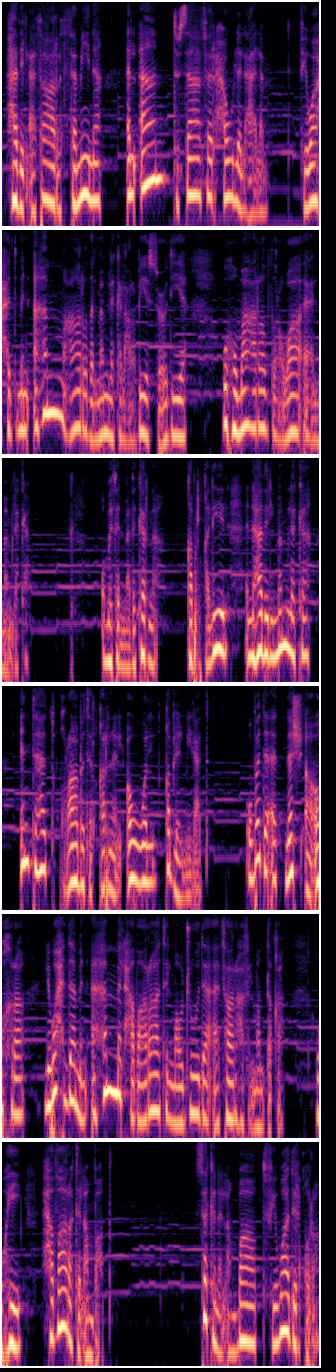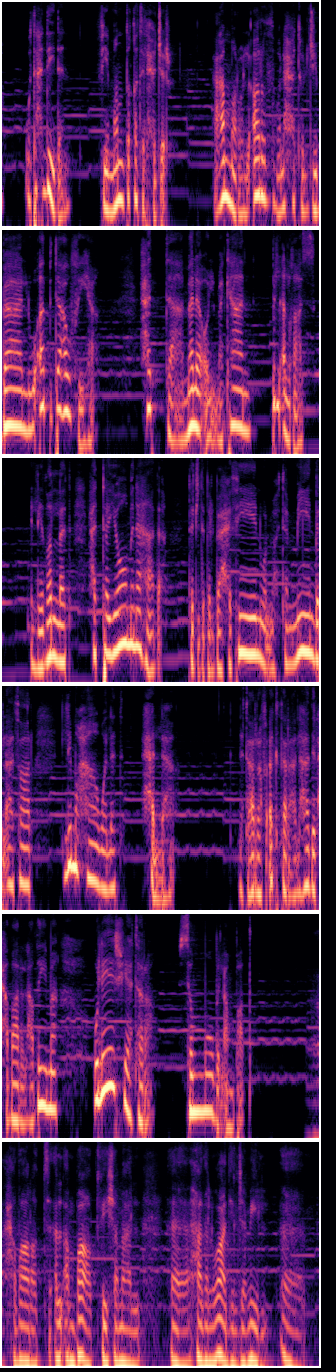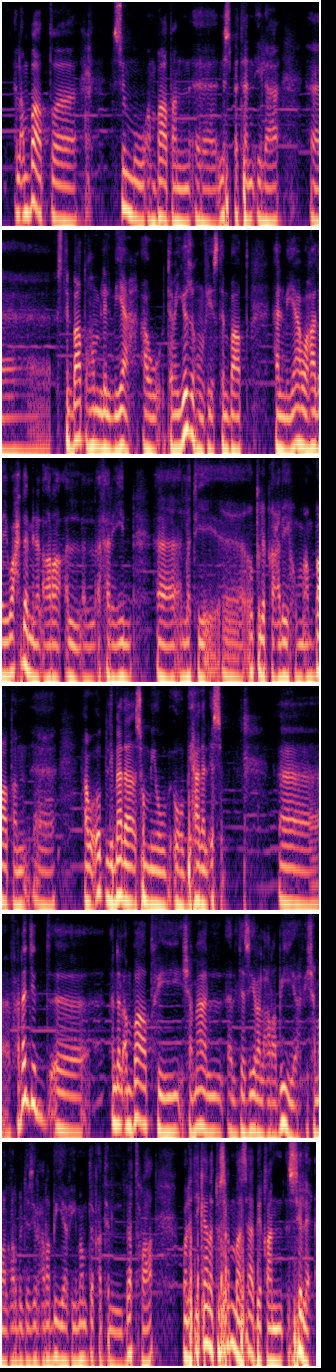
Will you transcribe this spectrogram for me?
هذه الآثار الثمينة الآن تسافر حول العالم في واحد من أهم معارض المملكة العربية السعودية وهو معرض روائع المملكة. ومثل ما ذكرنا قبل قليل أن هذه المملكة انتهت قرابة القرن الأول قبل الميلاد وبدأت نشأة أخرى لوحدة من أهم الحضارات الموجودة آثارها في المنطقة وهي حضارة الأنباط. سكن الأنباط في وادي القرى وتحديدا في منطقة الحجر عمروا الأرض ونحتوا الجبال وأبدعوا فيها حتى ملأوا المكان بالألغاز اللي ظلت حتى يومنا هذا تجذب الباحثين والمهتمين بالآثار لمحاولة حلها. نتعرف أكثر على هذه الحضارة العظيمة وليش يا ترى سموا بالأنباط؟ حضارة الأنباط في شمال آه هذا الوادي الجميل. آه الأنباط آه سموا أنباطا نسبة إلى استنباطهم للمياه أو تميزهم في استنباط المياه وهذه واحدة من الآراء الأثريين آه، التي أطلق عليهم انباطا أو لماذا سميوا بهذا الاسم. فنجد أن الأنباط في شمال الجزيرة العربية في شمال غرب الجزيرة العربية في منطقة البتراء والتي كانت تسمى سابقا سلع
